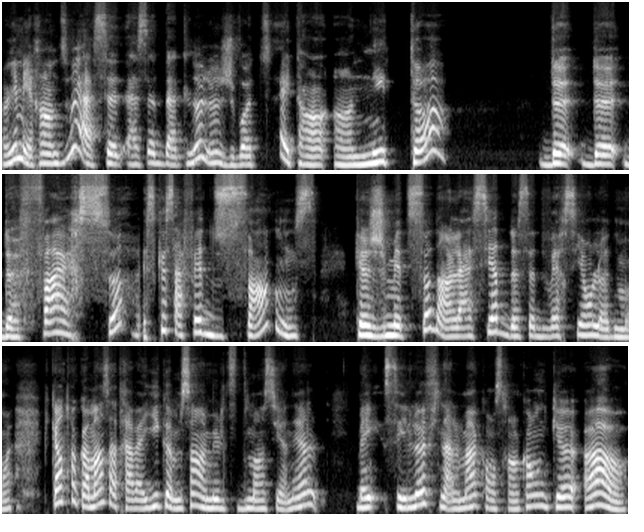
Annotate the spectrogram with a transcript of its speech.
OK, mais rendu à, cette date-là, là, je vais être en, état de, de, de faire ça? Est-ce que ça fait du sens? Que je mette ça dans l'assiette de cette version-là de moi. Puis quand on commence à travailler comme ça en multidimensionnel, bien, c'est là finalement qu'on se rend compte que, ah,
